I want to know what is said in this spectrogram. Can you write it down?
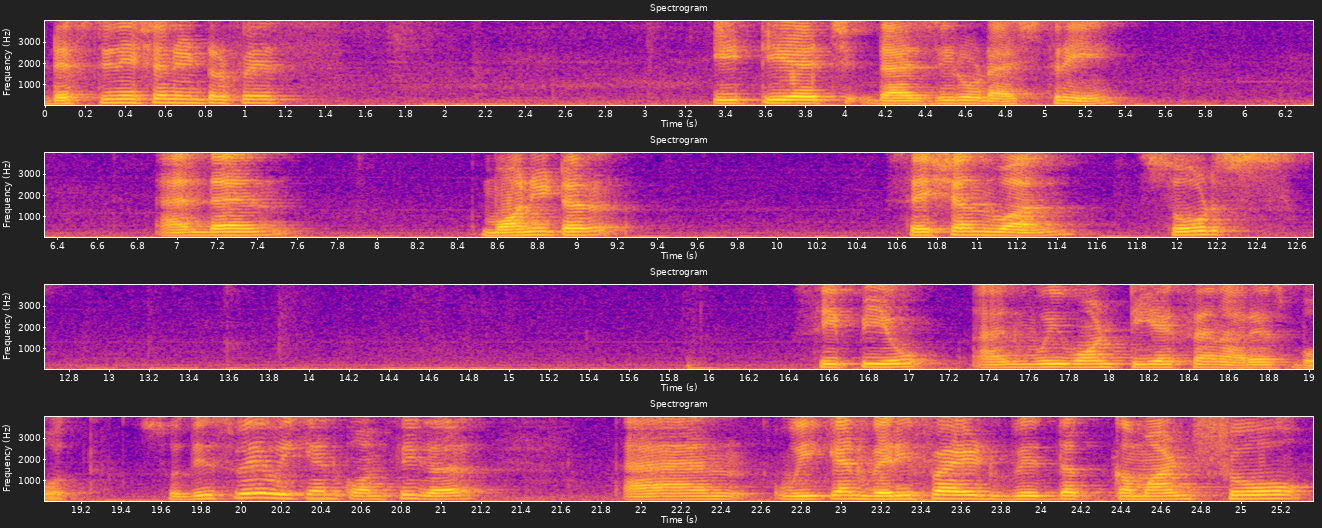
destination interface. ETH-0-3 and then monitor session 1 source CPU and we want TX and RX both. So this way we can configure and we can verify it with the command show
